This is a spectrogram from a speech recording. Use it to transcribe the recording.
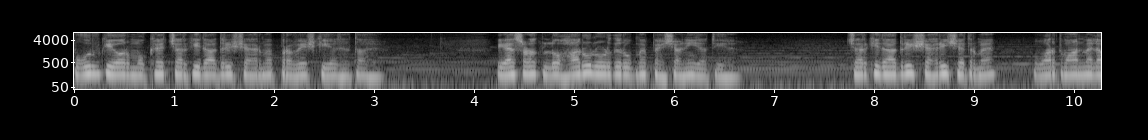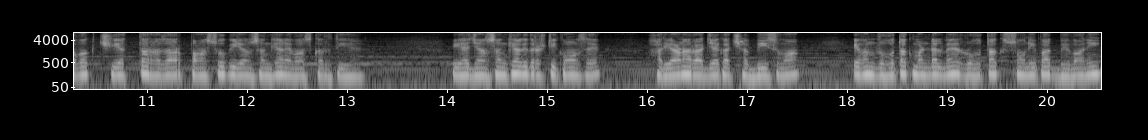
पूर्व की ओर मुख्य चरखी दादरी शहर में प्रवेश किया जाता है। यह सड़क लोहारू रोड के रूप में पहचानी जाती है। चरखी दादरी शहरी क्षेत्र में वर्तमान में लगभग छिहत्तर हज़ार पाँच सौ की जनसंख्या निवास करती है। यह जनसंख्या के दृष्टिकोण से हरियाणा राज्य का छब्बीसवां एवं रोहतक मंडल में रोहतक, सोनीपत, भिवानी,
